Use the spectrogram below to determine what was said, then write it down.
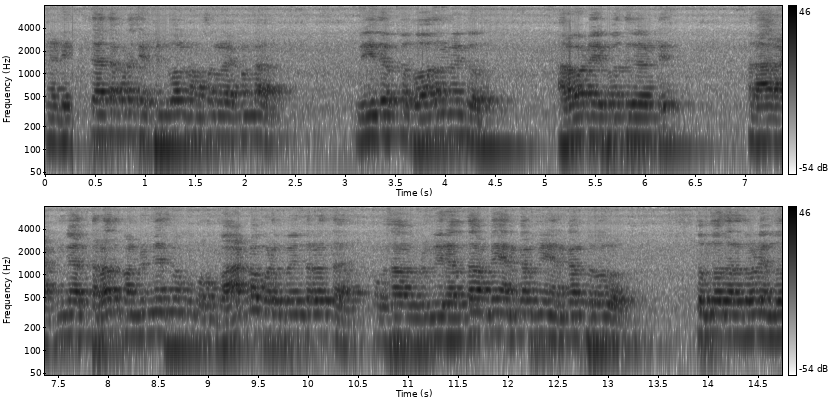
చేత కూడా చెప్పింది అవసరం లేకుండా మీది యొక్క బోధన మీకు అలవాటు అయిపోతుంది కాబట్టి మరి ఆ రకంగా తర్వాత కంటిన్యూషన్ ఒక ఒక బాటలో పడిపోయిన తర్వాత ఒకసారి ఇప్పుడు మీరు వెళ్తా ఉంటే వెనకాల మీ వెనకాల పిల్లలు తొమ్మిదో తరగతి కూడా ఎనిమిదో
